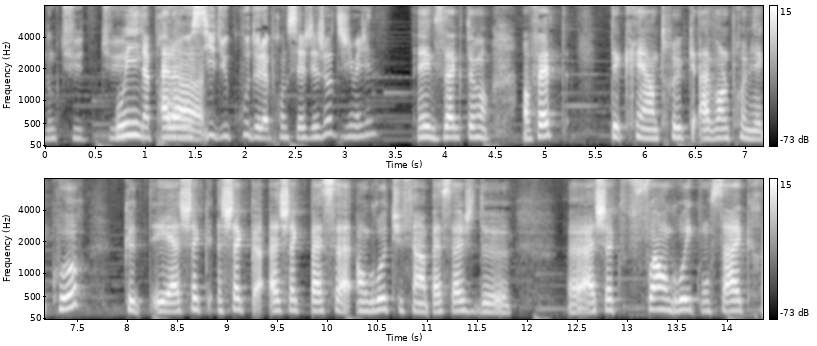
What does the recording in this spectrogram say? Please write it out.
donc tu, tu oui, apprends aussi du coup de l'apprentissage des autres, j'imagine? Exactement. En fait, tu écris un truc avant le premier cours que, et à chaque, à chaque, à chaque passage, en gros, tu fais un passage de. Euh, à chaque fois, en gros, il consacre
